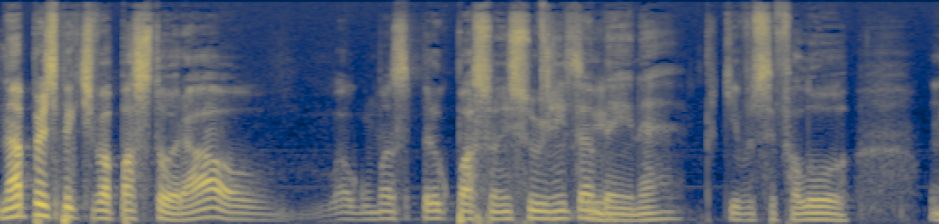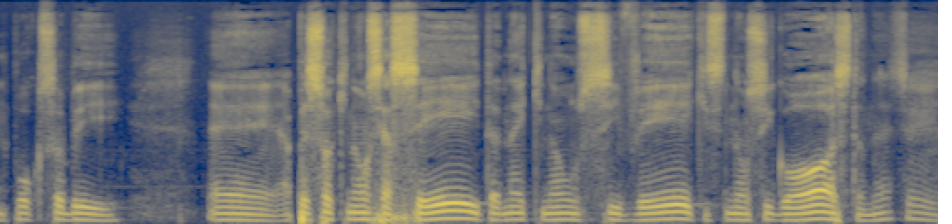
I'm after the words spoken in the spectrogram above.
Na perspectiva pastoral, algumas preocupações surgem Sim. também, né? Que você falou um pouco sobre é, a pessoa que não se aceita, né, que não se vê, que não se gosta, né? Sim.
